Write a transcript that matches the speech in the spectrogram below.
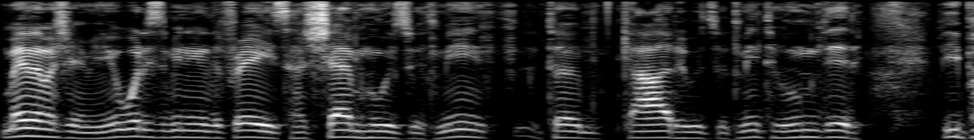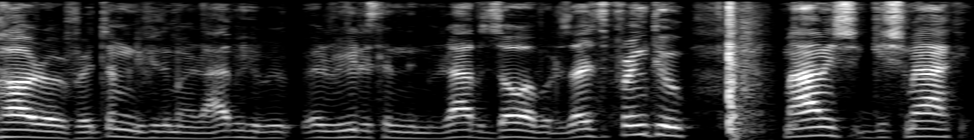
yesh yashritacham. What is the meaning of the phrase Hashem who is with me, to God who is with me, to whom did the power refer to? If you my Rav, Rehuda said in Rav Zohar, what is that? It's referring to Mamish Gishmak,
